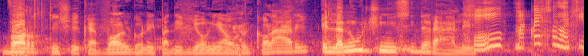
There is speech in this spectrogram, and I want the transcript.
vortici che avvolgono i padiglioni auricolari e lanuggini siderali. Sì? Ma questo non ci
